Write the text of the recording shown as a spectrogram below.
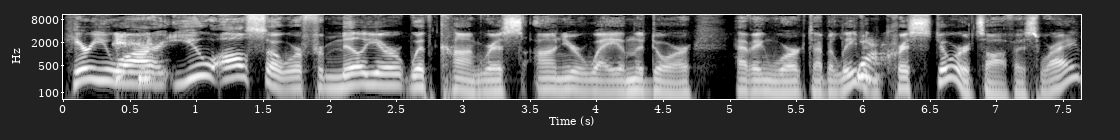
here you are. you also were familiar with Congress on your way in the door, having worked, I believe, in Chris Stewart's office, right?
